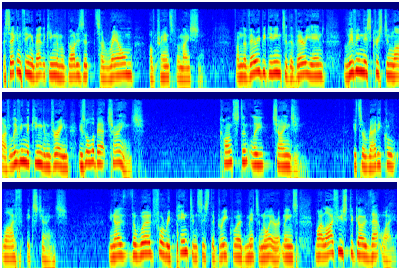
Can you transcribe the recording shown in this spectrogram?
The second thing about the kingdom of God is that it's a realm of transformation from the very beginning to the very end, living this Christian life, living the kingdom dream, is all about change. Constantly changing. It's a radical life exchange. You know, the word for repentance is the Greek word metanoia. It means my life used to go that way.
